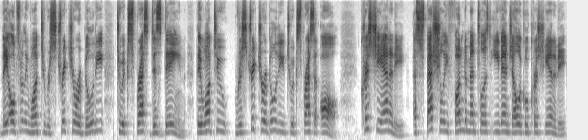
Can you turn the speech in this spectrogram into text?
They ultimately want to restrict your ability to express disdain. They want to restrict your ability to express at all. Christianity, especially fundamentalist evangelical Christianity,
